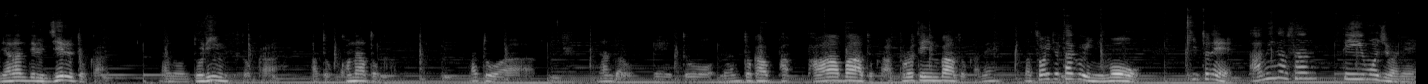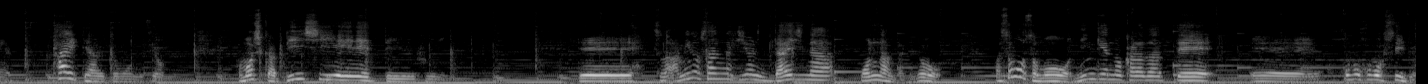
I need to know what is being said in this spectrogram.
並んでるジェルとか、あのドリンクとか、あと粉とか、あとは、なんだろう、えっ、と、なんとかパパワーバーとか、プロテインバーとかね、まあ、そういった類にも、きっとね、アミノ酸っていう文字はね、書いてあると思うんですよ。もしくは BCAA っていう風に。で、そのアミノ酸が非常に大事なものなんだけど、まあそもそも人間の体って、えーほぼほぼ水分、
